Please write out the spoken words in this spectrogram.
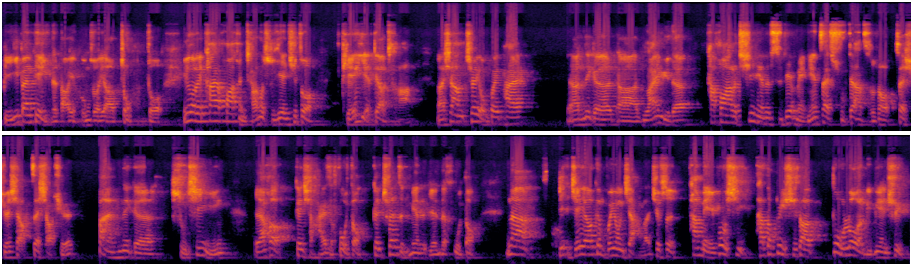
比一般电影的导演工作要重很多，因为他要花很长的时间去做田野调查啊，像崔永辉拍啊那个啊蓝宇的。他花了七年的时间，每年在暑假的时候，在学校，在小学办那个暑期营，然后跟小孩子互动，跟村子里面的人的互动。那杰杰瑶更不用讲了，就是他每部戏他都必须到部落里面去，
